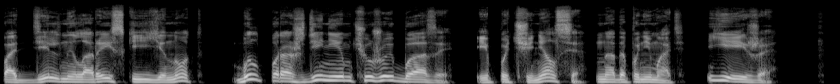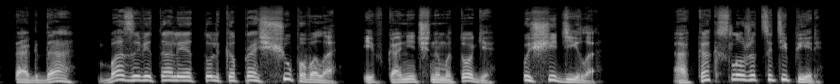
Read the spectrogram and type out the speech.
Поддельный ларейский енот был порождением чужой базы и подчинялся, надо понимать, ей же. Тогда база Виталия только прощупывала и в конечном итоге пощадила. А как сложится теперь?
